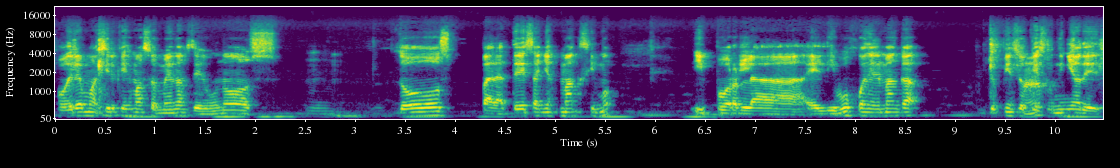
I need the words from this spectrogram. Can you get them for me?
podríamos decir que es más o menos de unos mm, dos para tres años máximo, y por la, el dibujo en el manga, yo pienso que es un niño de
